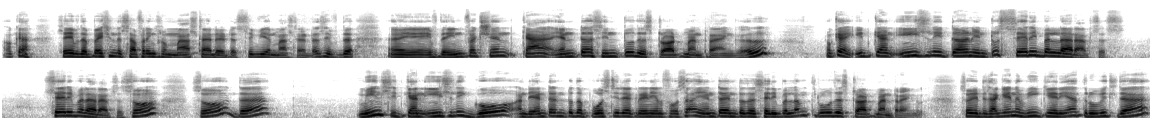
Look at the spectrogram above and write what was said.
Okay. Say if the patient is suffering from mastitis, severe mastitis, if the uh, if the infection can enters into this Trautmann triangle, okay, it can easily turn into cerebellar abscess. Cerebellar abscess. So, so the means it can easily go and enter into the posterior cranial fossa, enter into the cerebellum through the Trautmann triangle. So, it is again a weak area through which the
